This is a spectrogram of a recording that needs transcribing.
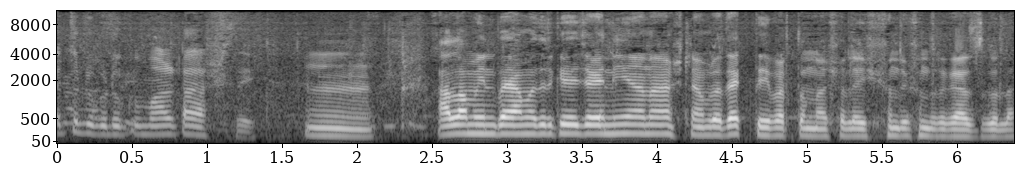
এতটুকু টুকু মালটা আসছে। হুম। আলামিন ভাই আমাদেরকে এই জায়গায় নিয়ে আনা আসলে আমরা দেখতেই পারতাম না আসলে এই সুন্দর সুন্দর গাছগুলা।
